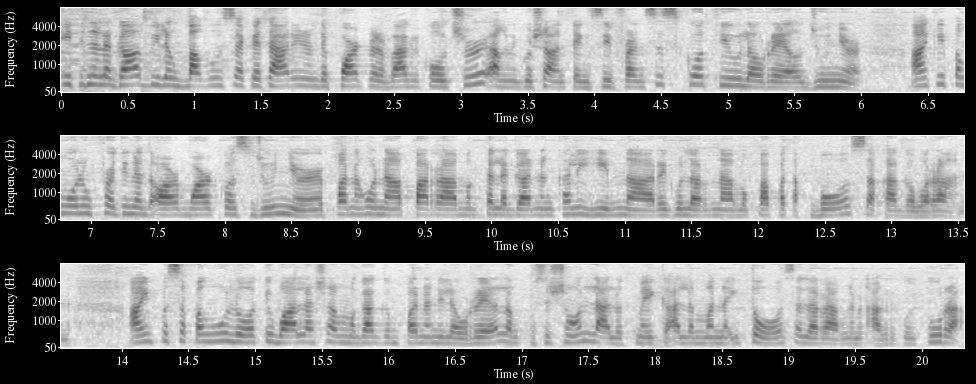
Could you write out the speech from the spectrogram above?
Itinalaga bilang bagong sekretary ng Department of Agriculture ang negosyanteng si Francisco Tiu Laurel Jr. Ang kay Pangulong Ferdinand R. Marcos Jr., panahon na para magtalaga ng kalihim na regular na magpapatakbo sa kagawaran. Ayon pa sa Pangulo, tiwala siyang magagampanan ni Laurel ang posisyon lalo't may kaalaman na ito sa larangan ng agrikultura.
